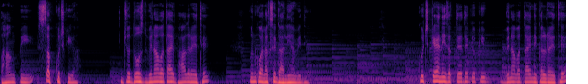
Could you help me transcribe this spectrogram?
भाँग पी, सब कुछ किया। जो दोस्त बिना बताए भाग रहे थे, उनको अलग से गालियाँ भी दी। कुछ कह नहीं सकते थे क्योंकि बिना बताए निकल रहे थे।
